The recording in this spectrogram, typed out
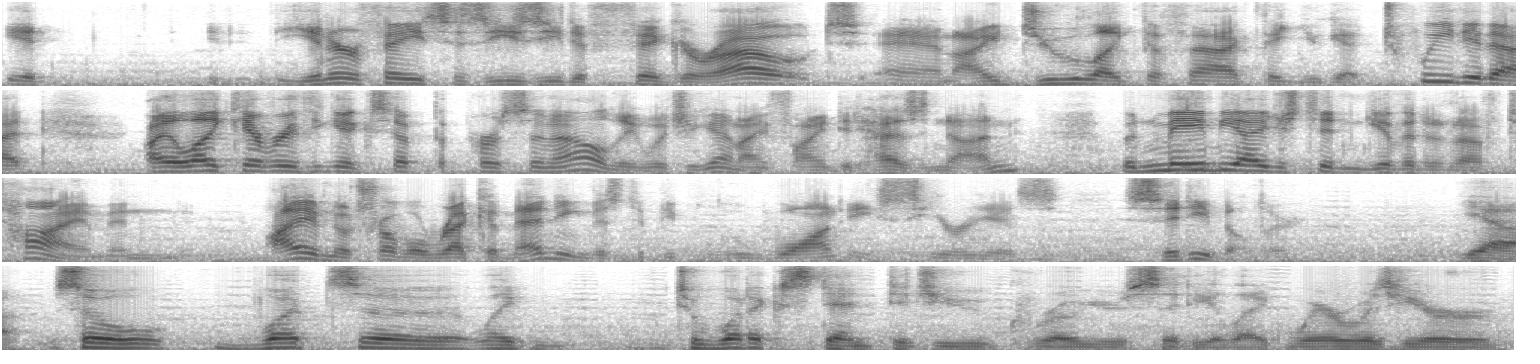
it the interface is easy to figure out and i do like the fact that you get tweeted at i like everything except the personality which again i find it has none but maybe i just didn't give it enough time and i have no trouble recommending this to people who want a serious city builder Yeah. So, what, uh, like, to what extent did you grow your city? Like, where was your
